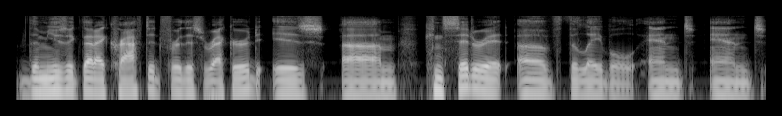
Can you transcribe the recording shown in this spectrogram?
the music that i crafted for this record is um considerate of the label and and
